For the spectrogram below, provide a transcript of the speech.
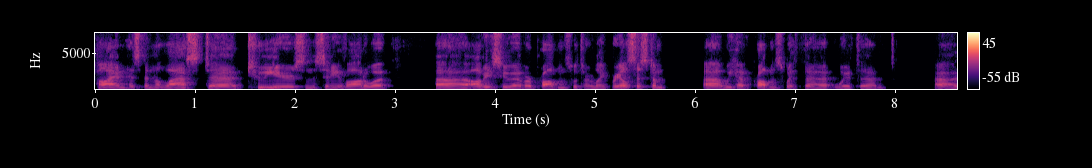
time has been the last uh, two years in the city of Ottawa. Uh, obviously, we have our problems with our light rail system. Uh, we have problems with uh, with um, uh,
